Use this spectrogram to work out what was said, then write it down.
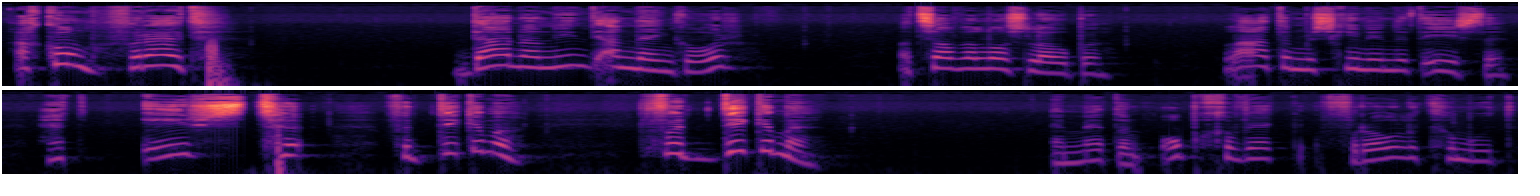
Ach kom, vooruit. Daar dan niet aan denken hoor. Het zal wel loslopen. Later misschien in het eerste. Het eerste. Verdikke me. Verdikke me. En met een opgewekt, vrolijk gemoed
